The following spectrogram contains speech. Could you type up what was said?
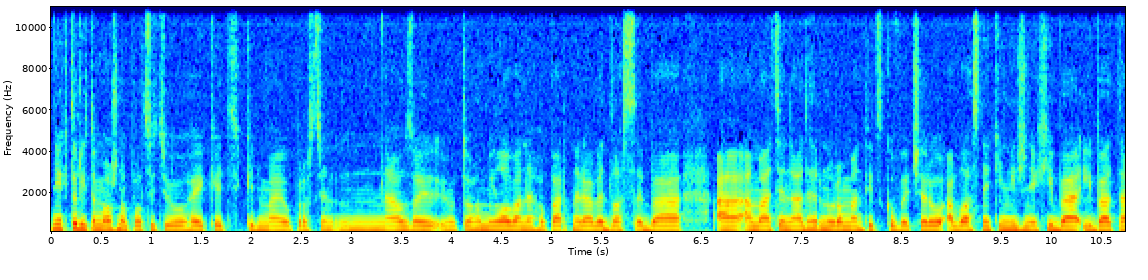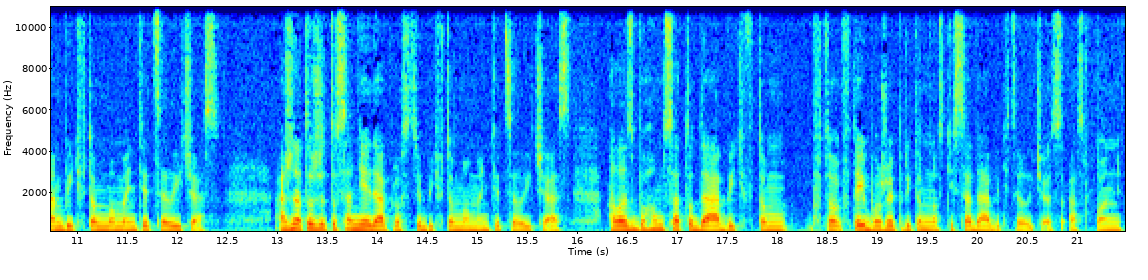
Niektorí to možno pociťujú, hej, keď, keď majú proste naozaj toho milovaného partnera vedľa seba a, a máte nádhernú romantickú večeru a vlastne ti nič nechýba, iba tam byť v tom momente celý čas. Až na to, že to sa nedá proste byť v tom momente celý čas. Ale s Bohom sa to dá byť v, tom, v, to, v tej Božej prítomnosti sa dá byť celý čas. Aspoň,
